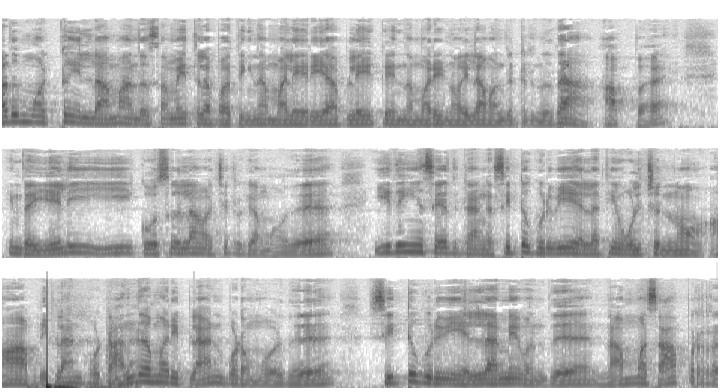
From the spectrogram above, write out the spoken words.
அது மட்டும் இல்லாமல் அந்த சமயத்தில் பார்த்தீங்கன்னா மலேரியா பிளேக் இந்த மாதிரி நோயெல்லாம் வந்துட்டு இருந்ததா? அப்போ இந்த எலி ஈ கொசுலாம் வச்சுட்டு இருக்கும் போது இதையும் சேர்த்துட்டாங்க. சிட்டுக்குருவியை எல்லாத்தையும் ஒழிச்சிடணும். அப்படி பிளான் போட்டாங்க. அந்த மாதிரி பிளான் போடும்போது சிட்டுக்குருவி எல்லாமே வந்து நம்ம சாப்பிட்ற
